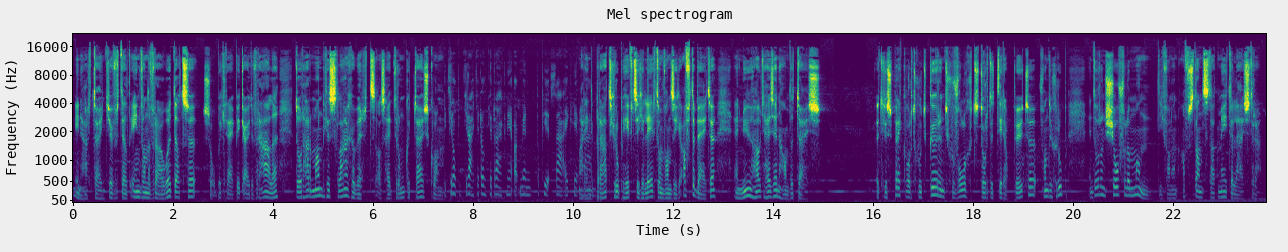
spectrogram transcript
In haar tuintje vertelt een van de vrouwen dat ze, zo begrijp ik uit de verhalen, door haar man geslagen werd als hij dronken thuis kwam. Maar in de praatgroep heeft ze geleerd om van zich af te bijten en nu houdt hij zijn handen thuis. Het gesprek wordt goedkeurend gevolgd door de therapeuten van de groep en door een chauffele man die van een afstand staat mee te luisteren.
